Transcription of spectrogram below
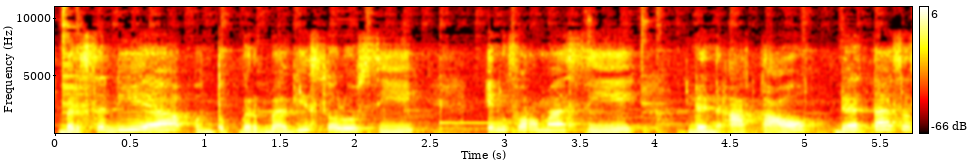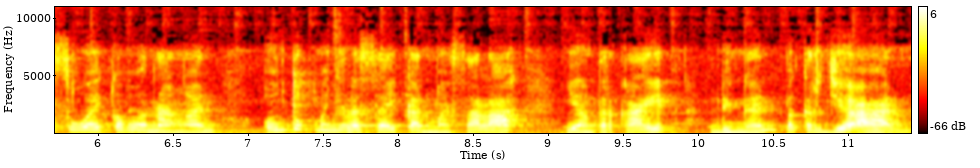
Bersedia untuk berbagi solusi, informasi, dan atau data sesuai kewenangan untuk menyelesaikan masalah yang terkait dengan pekerjaan.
